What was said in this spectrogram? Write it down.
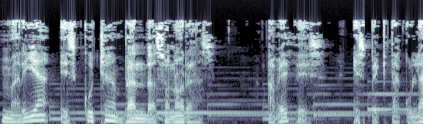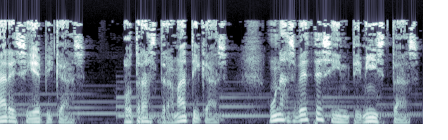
María escucha bandas sonoras, a veces espectaculares y épicas, otras dramáticas, unas veces intimistas,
